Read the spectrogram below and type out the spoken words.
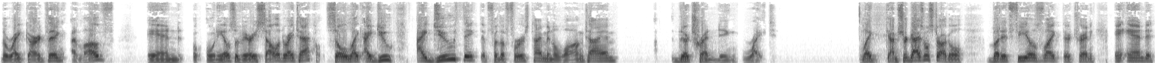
The right guard thing, I love. And O- O'Neill's a very solid right tackle. So like I do I do think that for the first time in a long time, they're trending right. Like I'm sure guys will struggle, but it feels like they're trending. A- And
